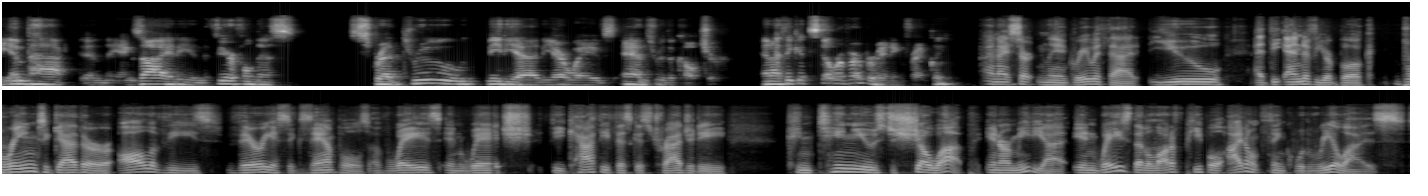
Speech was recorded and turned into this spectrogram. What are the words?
the impact and the anxiety and the fearfulness spread through media the airwaves and through the culture. And I think it's still reverberating, frankly. And I certainly agree with that. You, at the end of your book, bring together all of these various examples of ways in which the Kathy Fiscus tragedy continues to show up in our media in ways that a lot of people I don't think would realize.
